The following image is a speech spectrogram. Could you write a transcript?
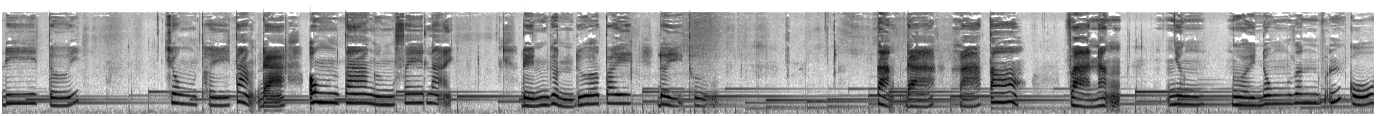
Đi tới. Trông thấy tảng đá ông ta đến gần đưa tay đẩy thử. Tảng đá khá to và nặng, nhưng người nông dân vẫn cố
